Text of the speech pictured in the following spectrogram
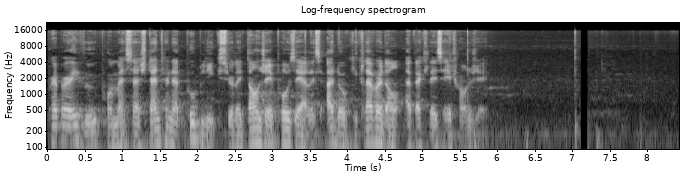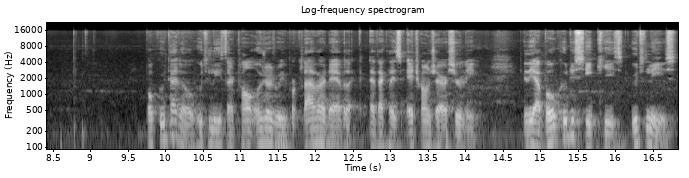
préparez-vous pour un message d'Internet public sur les dangers posés à les ados qui clavardent avec les étrangers. Beaucoup d'ados utilisent leur temps aujourd'hui pour clavarder avec, les étrangers sur ligne. Il y a beaucoup de sites qui utilisent.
